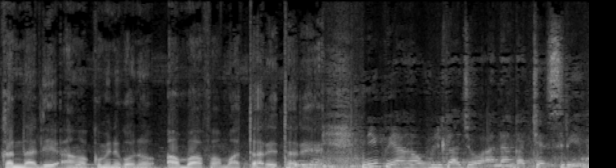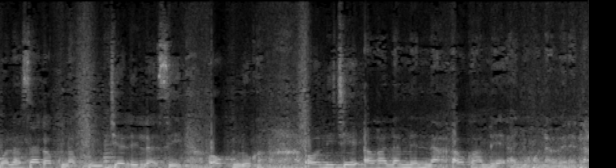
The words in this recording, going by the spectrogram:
Ka nalen an ka commune kɔnɔ an b'a fɔ a ma tare tare. Nin kun y'an ka wulikajɔ ani an ka cɛsiri ye walasa ka kunnafoni jɛlen lase aw tulo kan. Aw ni ce aw ka lamɛnni na aw k'an bɛn a ɲɔgɔnna wɛrɛ la.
